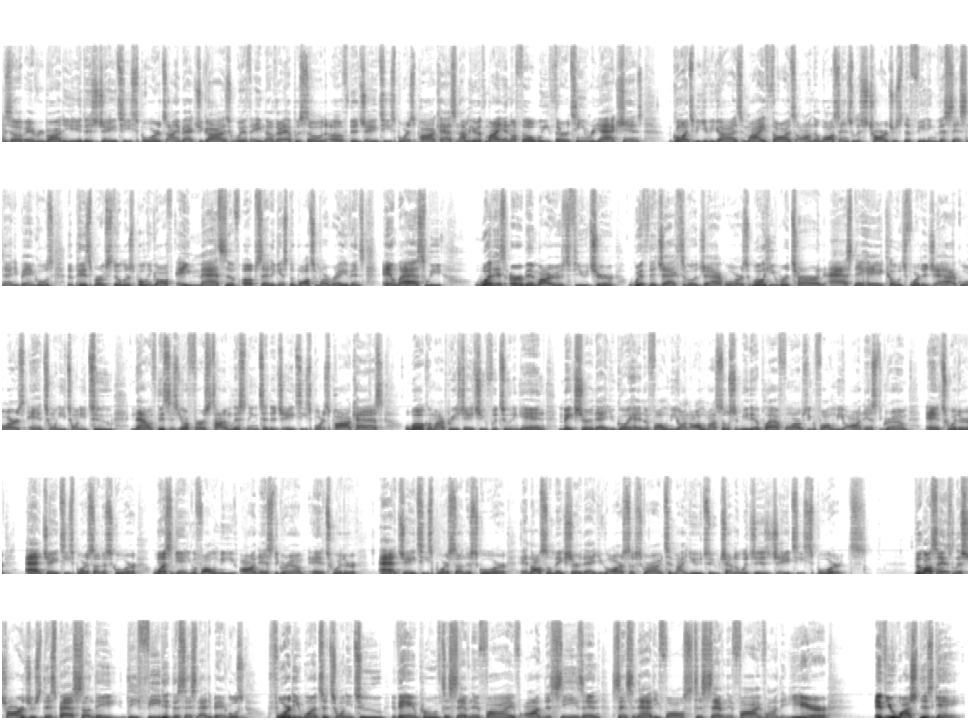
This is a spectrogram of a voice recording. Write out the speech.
is up, everybody? It is JT Sports. I am back to you guys with another episode of the JT Sports Podcast, and I'm here with my NFL Week 13 reactions. Going to be giving you guys my thoughts on the Los Angeles Chargers defeating the Cincinnati Bengals, the Pittsburgh Steelers pulling off a massive upset against the Baltimore Ravens, and lastly, what is Urban Meyer's future with the Jacksonville Jaguars? Will he return as the head coach for the Jaguars in 2022? Now, if this is your first time listening to the JT Sports Podcast, welcome. I appreciate you for tuning in. Make sure that you go ahead and follow me on all of my social media platforms. You can follow me on Instagram and Twitter at JT Sports underscore. Once again, you can follow me on Instagram and Twitter at JT Sports underscore. And also make sure that you are subscribed to my YouTube channel, which is JT Sports. The Los Angeles Chargers this past Sunday defeated the Cincinnati Bengals 41 to 22. They improved to 7 and 5 on the season. Cincinnati falls to 7 and 5 on the year. If you watch this game,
